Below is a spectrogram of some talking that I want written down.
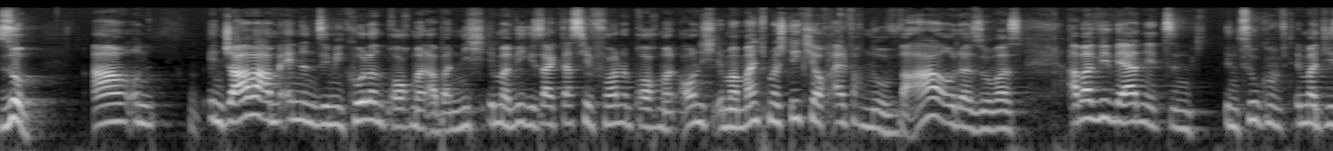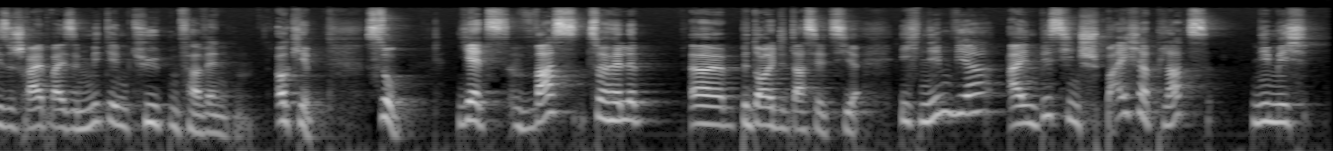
So, ähm, und in Java am Ende ein Semikolon braucht man aber nicht immer. Wie gesagt, das hier vorne braucht man auch nicht immer. Manchmal steht hier auch einfach nur wahr oder sowas. Aber wir werden jetzt in, in Zukunft immer diese Schreibweise mit dem Typen verwenden. Okay, so, jetzt, was zur Hölle äh, bedeutet das jetzt hier? Ich nehme mir ein bisschen Speicherplatz, nämlich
